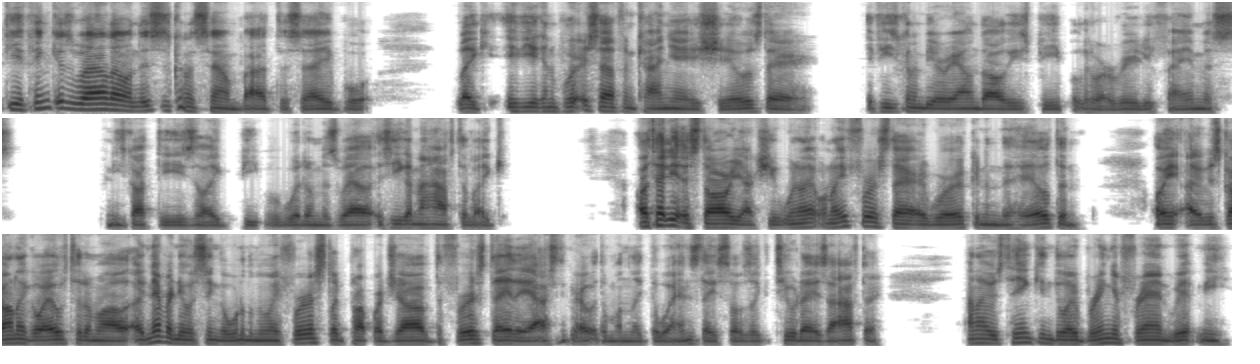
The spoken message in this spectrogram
do you think as well though, and this is gonna sound bad to say, but like if you can put yourself in Kanye's shoes there, if he's gonna be around all these people who are really famous and he's got these like people with him as well, is he gonna have to like I'll tell you a story actually. When I when I first started working in the Hilton, I, I was gonna go out to them all. I never knew a single one of them. In my first like proper job, the first day they asked me to go out with them on like the Wednesday, so it was like two days after. And I was thinking, do I bring a friend with me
